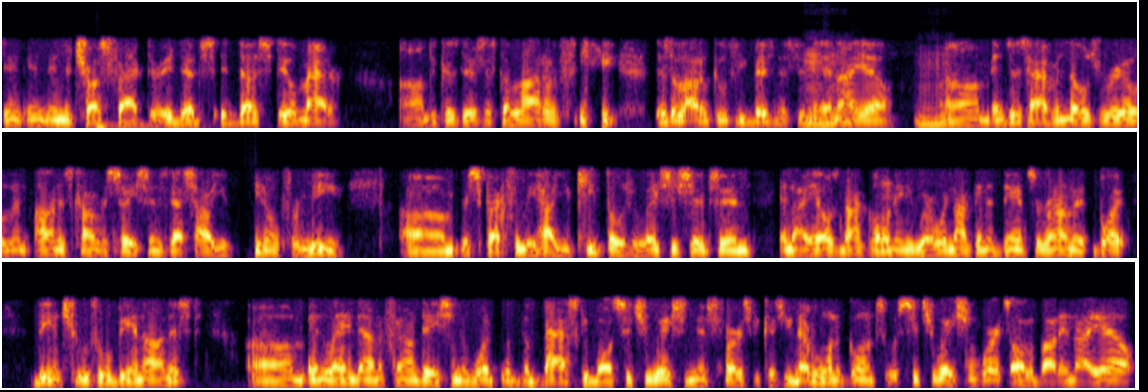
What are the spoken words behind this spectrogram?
in, in, in, the trust factor, it does it does still matter um, because there's just a lot of there's a lot of goofy business in mm-hmm. the NIL, mm-hmm. Um, and just having those real and honest conversations. That's how you you know for me, um, respectfully, how you keep those relationships. And NIL is not going anywhere. We're not going to dance around it, but being truthful, being honest um, and laying down a foundation of what the basketball situation is first, because you never want to go into a situation where it's all about NIL.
